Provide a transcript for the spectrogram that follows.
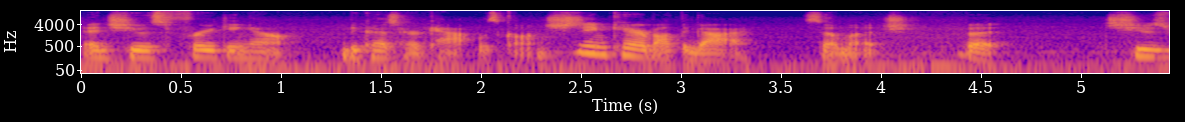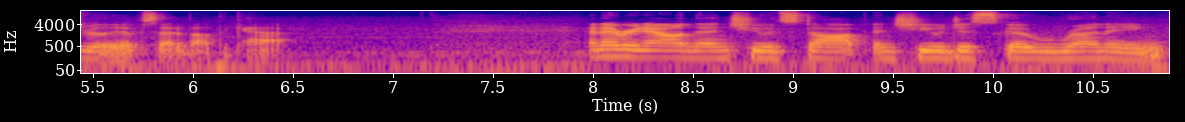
And she was freaking out because her cat was gone. She didn't care about the guy so much, but she was really upset about the cat. And every now and then she would stop and she would just go running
